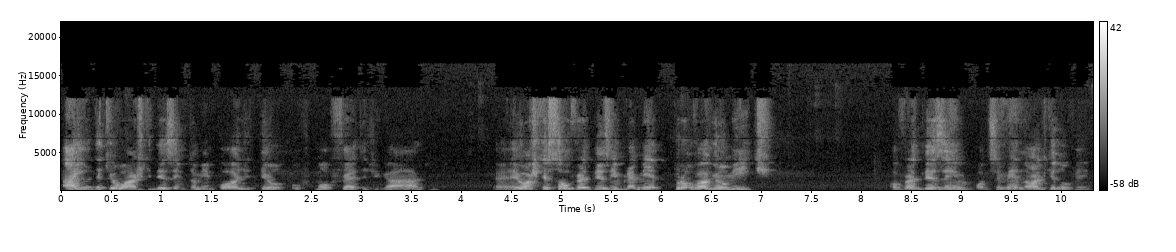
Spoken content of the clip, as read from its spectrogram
ainda que eu acho que dezembro também pode ter uma oferta de gado, eu acho que essa oferta de dezembro é provavelmente a oferta de dezembro pode ser menor do que novembro.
